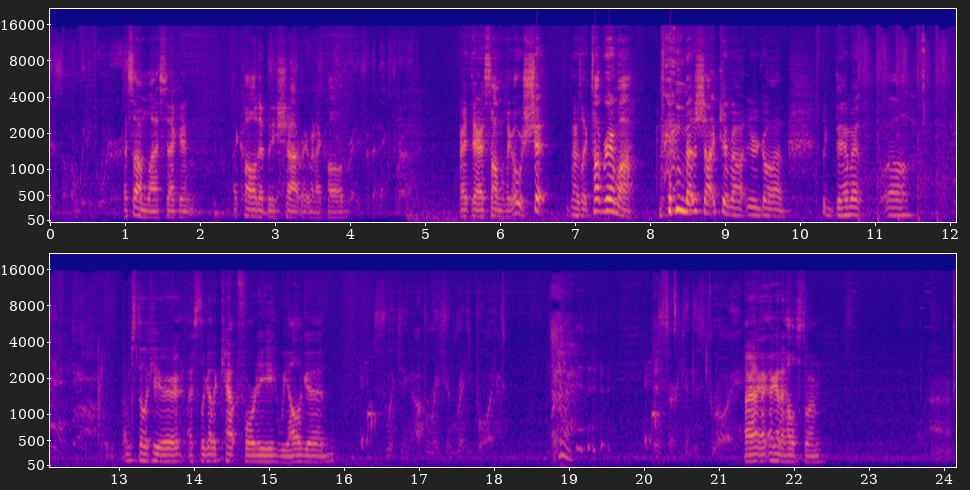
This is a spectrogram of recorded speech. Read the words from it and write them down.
missile awaiting orders. I saw him last second. I called it, but he shot right when I called. Ready for the next round. Right there, I saw him. I was like, oh shit! And I was like, top grandma! and that shot came out, you're gone. Like, damn it. Well, I'm still here. I still got a KAP-40. We all good. Switching. Switching Operation Ready Point. Search and destroy. Alright, I, I got a Hellstorm. Alright.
